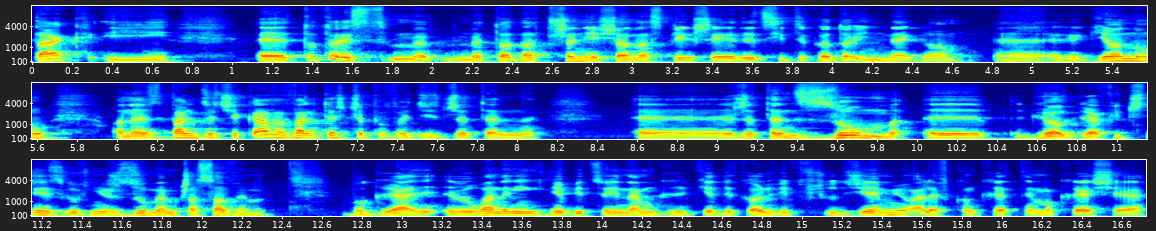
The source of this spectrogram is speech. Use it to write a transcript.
tak i e, to, to jest metoda przeniesiona z pierwszej edycji tylko do innego e, regionu. Ona jest bardzo ciekawa. Warto jeszcze powiedzieć, że ten E, że ten zoom geograficzny jest również zoomem czasowym, bo One Ring nie obiecuje nam gry kiedykolwiek w Śródziemiu, ale w konkretnym okresie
